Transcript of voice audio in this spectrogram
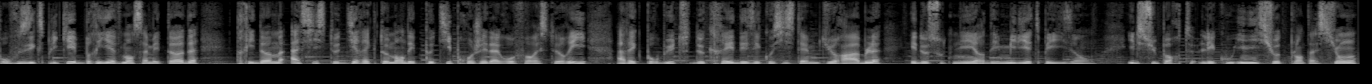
Pour vous expliquer brièvement sa méthode, Tridom assiste directement des petits projets d'agroforesterie avec pour but de créer des écosystèmes durables et de soutenir des milliers de paysans. Il supporte les coûts initiaux de plantation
